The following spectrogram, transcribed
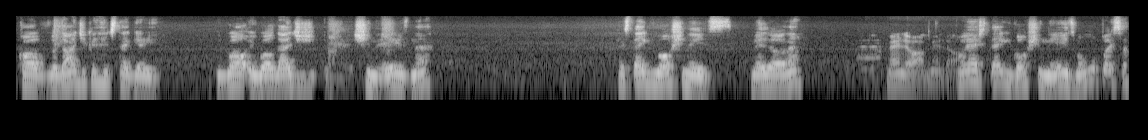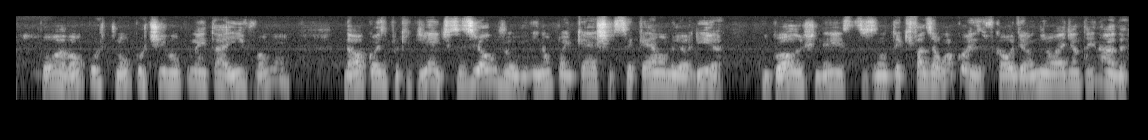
qual, vou dar uma dica de hashtag aí. Igual, igualdade é, chinês, né? Hashtag igual chinês. Melhor, né? Melhor, melhor. Põe hashtag igual chinês, vamos upar essa porra, vamos curtir, vamos, curtir, vamos comentar aí, vamos dar uma coisa, porque, gente, se você joga o jogo e não põe cash, se você quer uma melhoria, igual o chinês, vocês vão ter que fazer alguma coisa, ficar olhando não vai adiantar em nada.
